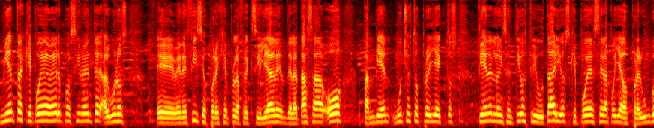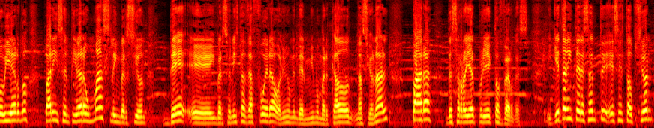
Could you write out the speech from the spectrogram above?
mientras que puede haber posiblemente algunos eh, beneficios, por ejemplo, la flexibilidad de la tasa o también muchos de estos proyectos tienen los incentivos tributarios que pueden ser apoyados por algún gobierno para incentivar aún más la inversión de eh, inversionistas de afuera o del mismo mercado nacional para desarrollar proyectos verdes. ¿Y qué tan interesante es esta opción?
